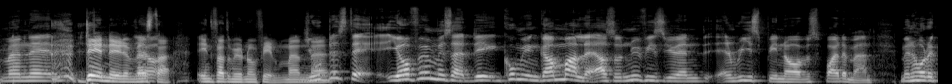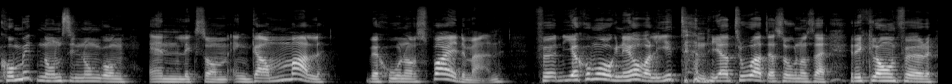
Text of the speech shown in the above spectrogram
Men... Eh, den är den bästa. Inte för att de gjorde någon film, men... eh, Gjordes det? Jag har för mig såhär, det kom ju en gammal, alltså nu finns ju en, en respin av Spider-Man. Men har det kommit någonsin någon gång en liksom, en gammal version av Spider-Man? För jag kommer ihåg när jag var liten, jag tror att jag såg någon så här reklam för,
